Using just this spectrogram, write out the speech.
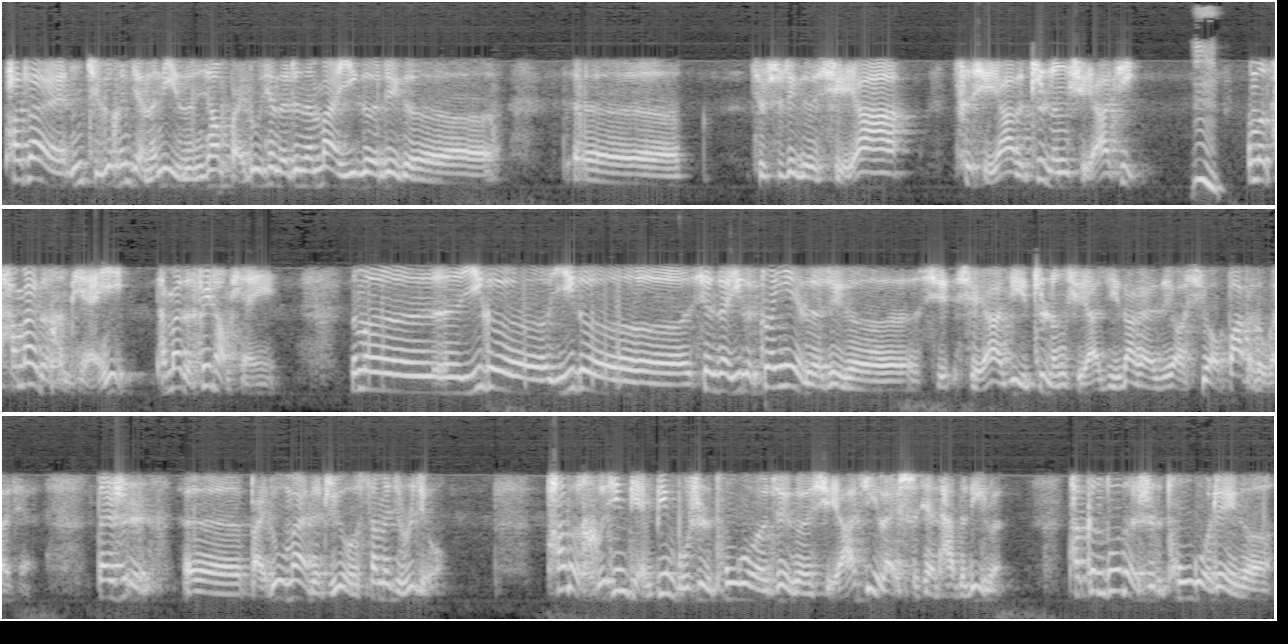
他在你举个很简单的例子，你像百度现在正在卖一个这个呃，就是这个血压测血压的智能血压计，嗯那么它卖的很便宜，它卖的非常便宜。那么一个一个现在一个专业的这个血血压计，智能血压计大概要需要八百多块钱，但是呃，百度卖的只有三百九十九。它的核心点并不是通过这个血压计来实现它的利润，它更多的是通过这个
